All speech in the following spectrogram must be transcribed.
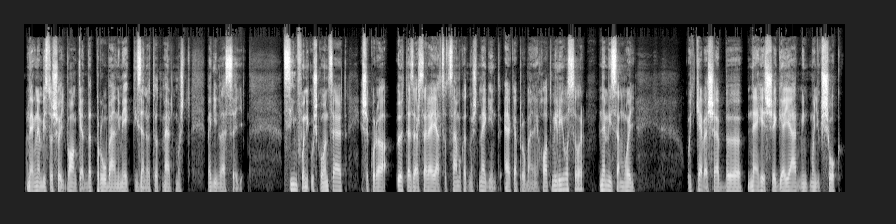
meg nem biztos, hogy van kedved próbálni még 15-öt, mert most megint lesz egy szimfonikus koncert, és akkor a 5000-szer eljátszott számokat most megint el kell próbálni 6 milliószor. Nem hiszem, hogy, hogy kevesebb nehézséggel jár, mint mondjuk sok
